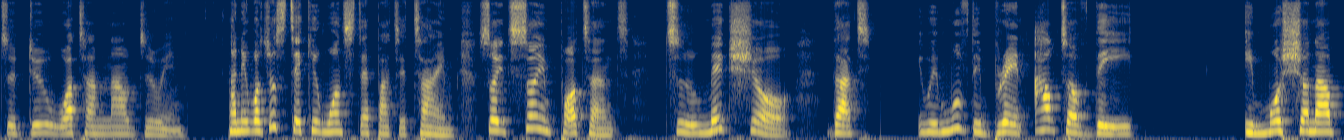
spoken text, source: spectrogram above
to do what I'm now doing. And it was just taking one step at a time. So it's so important to make sure that we move the brain out of the emotional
